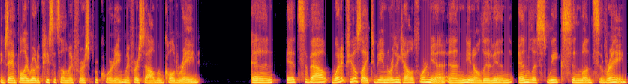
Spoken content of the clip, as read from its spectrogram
Example, I wrote a piece that's on my first recording, my first album called Rain. And it's about what it feels like to be in Northern California and, you know, live in endless weeks and months of rain.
